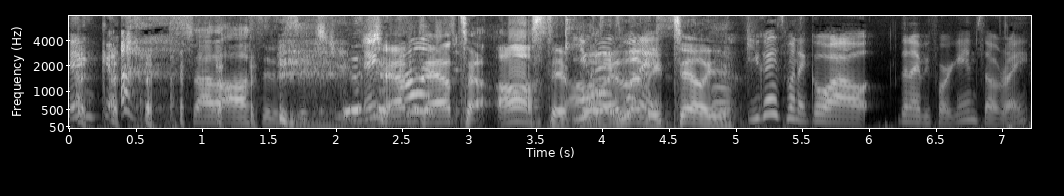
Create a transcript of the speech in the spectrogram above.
in, co- Shout out to Austin and Sixth Street. in Shout college, out to Austin, boy. Let me tell you. you guys want to go out the night before games, though, right?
